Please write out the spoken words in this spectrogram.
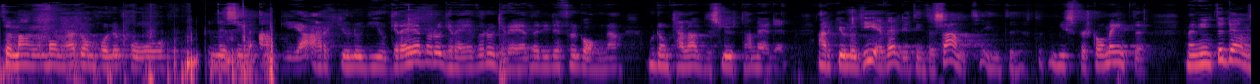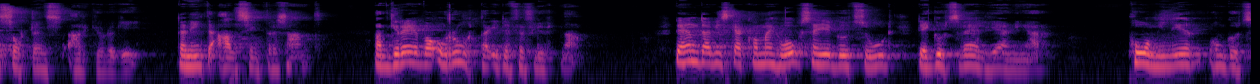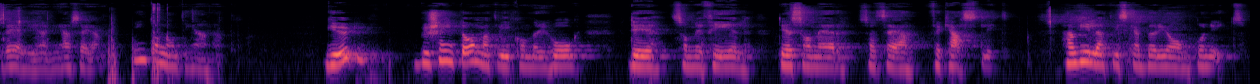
För många de håller på med sin andliga arkeologi och gräver och gräver och gräver i det förgångna och de kan aldrig sluta med det. Arkeologi är väldigt intressant, inte, missförstå mig inte, men inte den sortens arkeologi. Den är inte alls intressant. Att gräva och rota i det förflutna. Det enda vi ska komma ihåg, säger Guds ord, det är Guds välgärningar. Påminn er om Guds välgärningar, säger han. Inte om någonting annat. Gud bryr sig inte om att vi kommer ihåg det som är fel, det som är så att säga förkastligt. Han vill att vi ska börja om på nytt.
